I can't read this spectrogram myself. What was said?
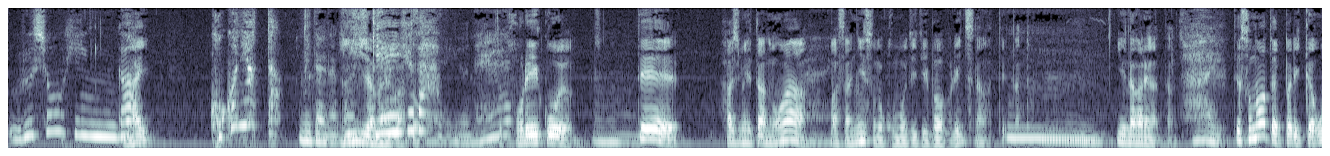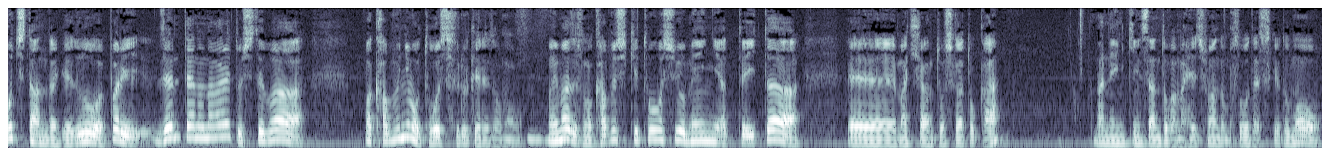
売る商品がここにあったみたいな感じ。いいじゃないかと。いう、ね、これ行こうよって、始めたのは、はい、まさにそのコモディティバブルにつながっていったと。いう流れがあったんです、はい、でその後やっぱり一回落ちたんだけどやっぱり全体の流れとしては、まあ、株にも投資するけれども、うん、まあ、今までその株式投資をメインにやっていた、えーまあ、機関投資家とか、まあ、年金さんとか、まあ、ヘッジファンドもそうですけども、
